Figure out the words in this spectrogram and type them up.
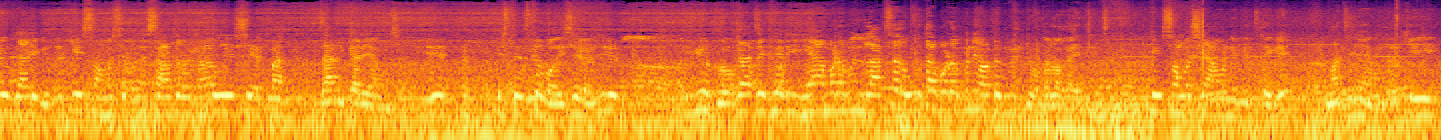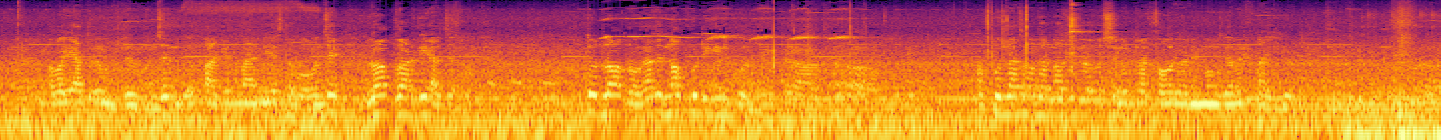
यो गाडीभित्र केही समस्या भने सातवटा उयो सेटमा जानकारी आउँछ। ए यस्तो यस्तो भइसक्यो भने यो- ढोका चाहिँ फेरि यहाँबाट पनि लाग्छ उताबाट पनि अटोमेटिक ढोका लगाइदिन्छ। केही समस्या आउने बित्तिकै माथि यहाँभित्र केही अब यात्रु हुन्छ नि त्यो पाकेट मार्ने यस्तो भयो भने चाहिँ लक गरिदिइहाल्छ। त्यो लक ढोका चाहिँ नफुटिकन खुल्छ। खुल्लासम्म त नजिक रहेको सेक्रेटरीलाई खबर गर्ने मौका पनि पाइयो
